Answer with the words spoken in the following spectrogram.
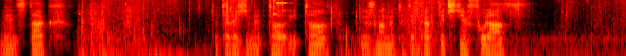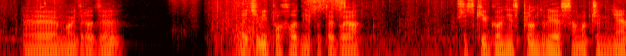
Więc tak. Tutaj weźmiemy to i to. Już mamy tutaj praktycznie fulla. E, moi drodzy. Dajcie mi pochodnie tutaj, bo ja wszystkiego nie splądruję samoczynnie.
